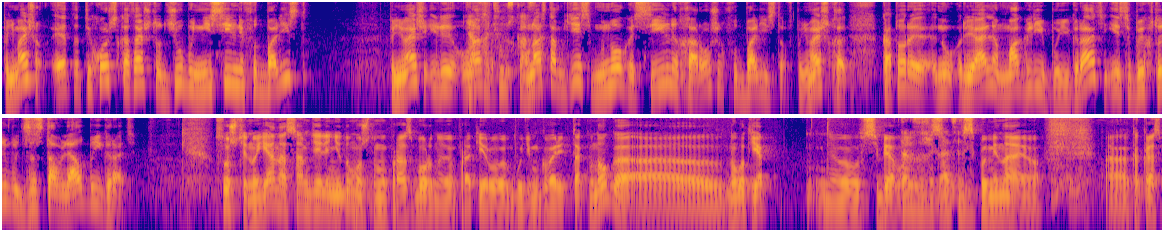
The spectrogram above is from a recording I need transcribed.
понимаешь, это ты хочешь сказать, что Джуба не сильный футболист? Понимаешь, или у я нас, хочу сказать. у нас там есть много сильных, хороших футболистов, понимаешь, которые ну, реально могли бы играть, если бы их кто-нибудь заставлял бы играть. Слушайте, ну я на самом деле не думал, что мы про сборную, про первую будем говорить так много. А, ну вот я себя вот вспоминаю. А, как раз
